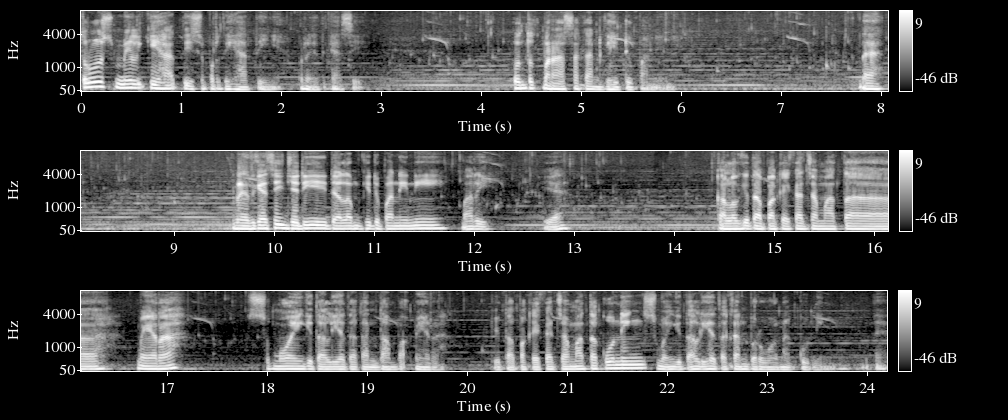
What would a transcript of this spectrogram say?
terus memiliki hati seperti hatinya, perhati kasih untuk merasakan kehidupan ini. Nah, kasih jadi dalam kehidupan ini, mari ya. Kalau kita pakai kacamata merah, semua yang kita lihat akan tampak merah. Kita pakai kacamata kuning, semua yang kita lihat akan berwarna kuning. Nah,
